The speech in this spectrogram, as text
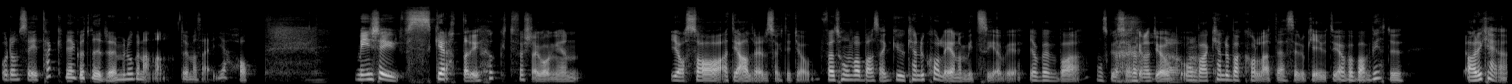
och de säger tack vi har gått vidare med någon annan. Då är man så här, jaha. Min tjej skrattade högt första gången jag sa att jag aldrig hade sökt ett jobb. För att hon var bara så här, gud kan du kolla igenom mitt CV? Jag behöver bara, hon skulle söka något jobb och hon bara, kan du bara kolla att det här ser okej ut? Och jag bara, vet du? Ja det kan jag,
